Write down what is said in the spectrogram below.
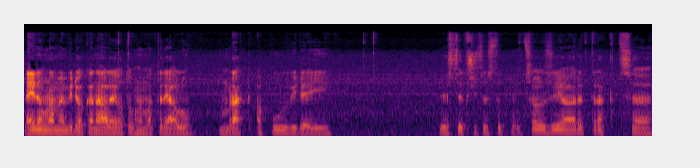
Nejenom na mém videokanále je o tomhle materiálu mrak a půl videí. 230 stupňů Celsia, retrakce.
